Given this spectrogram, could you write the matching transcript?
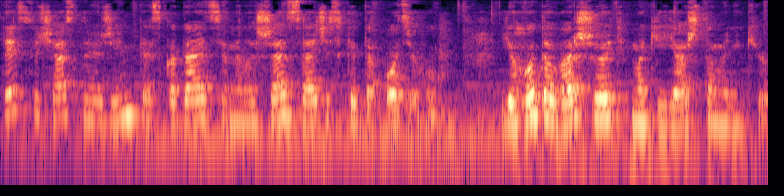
Стиль сучасної жінки складається не лише з зачіски та одягу, його довершують макіяж та манікюр.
